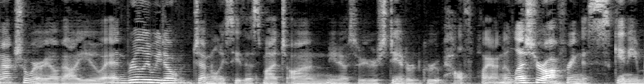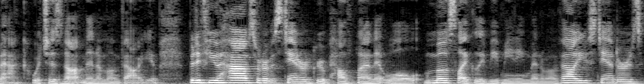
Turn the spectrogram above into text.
actuarial value. And really we don't generally see this much on you know so your standard group health plan unless you're offering a skinny mec which is not minimum value. But if you have sort of a standard group health plan it will most likely be meeting minimum value standards.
